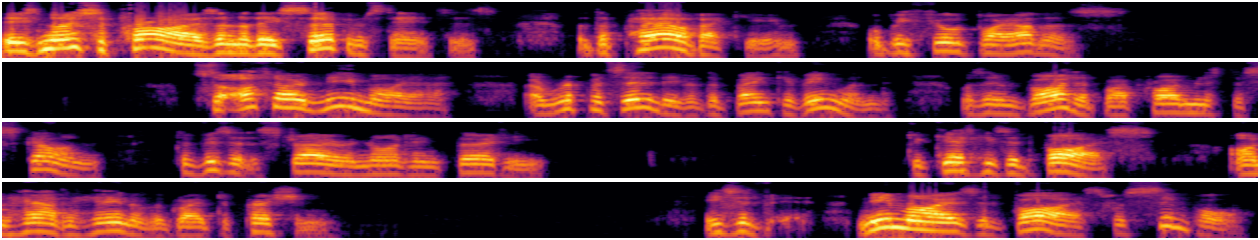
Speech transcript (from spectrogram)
It is no surprise under these circumstances that the power vacuum will be filled by others. Sir Otto Niemeyer, a representative of the Bank of England, was invited by Prime Minister Scullin to visit Australia in 1930 to get his advice on how to handle the Great Depression. His, Niemeyer's advice was simple.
